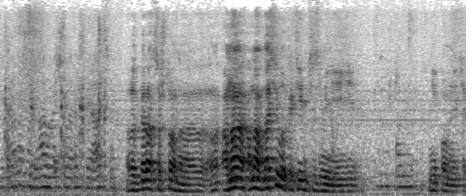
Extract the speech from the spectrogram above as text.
Начала. Разбираться, что она? Она, она вносила какие-нибудь изменения? Не помню. Не помните.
